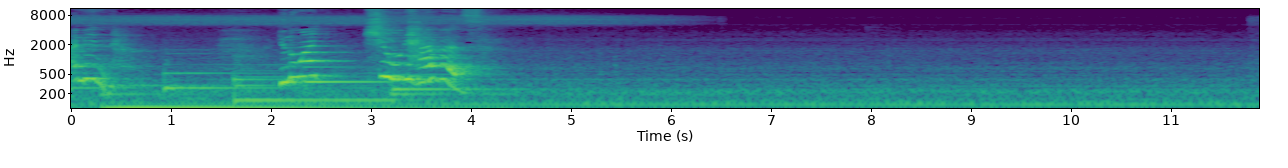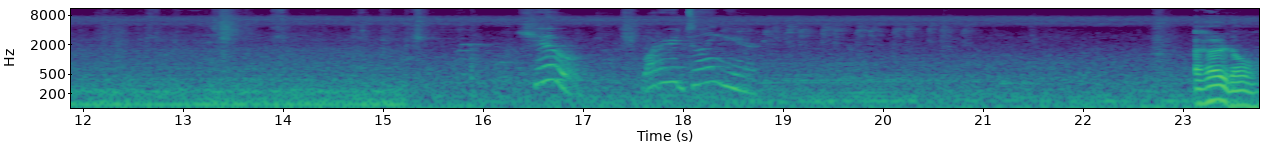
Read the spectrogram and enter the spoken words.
I mean, you know what? He will have us. Hieu, what are you doing here? I heard it all.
